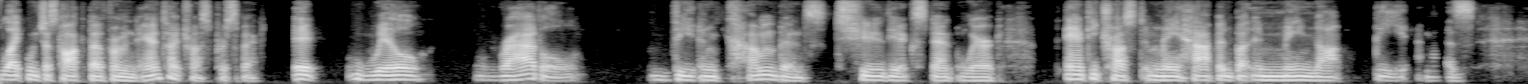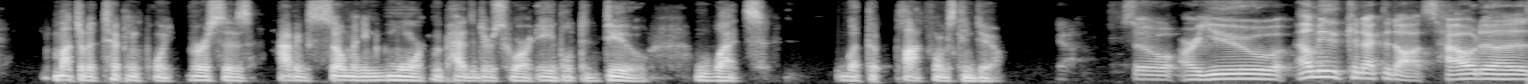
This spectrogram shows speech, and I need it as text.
like we just talked about from an antitrust perspective, it will rattle the incumbents to the extent where antitrust may happen, but it may not be as much of a tipping point versus having so many more competitors who are able to do what what the platforms can do. Yeah. So are you help me connect the dots? How does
